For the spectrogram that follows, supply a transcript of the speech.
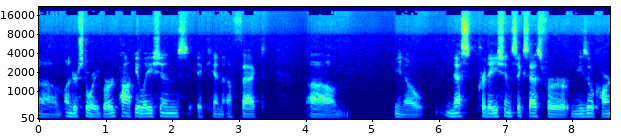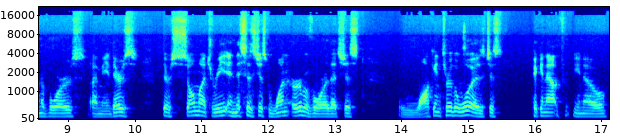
um, understory bird populations. It can affect, um, you know, nest predation success for mesocarnivores. I mean, there's there's so much re and this is just one herbivore that's just walking through the woods, just picking out, you know,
